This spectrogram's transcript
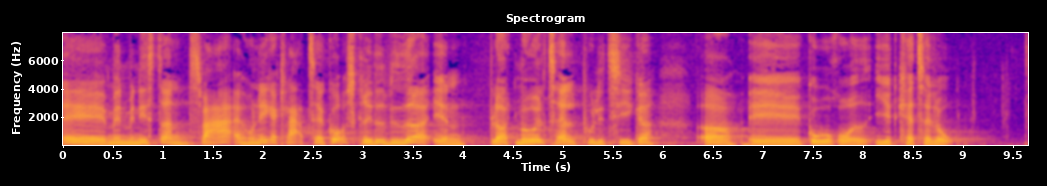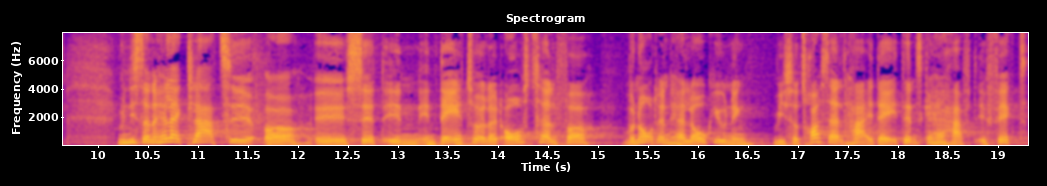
øh, men ministeren svarer, at hun ikke er klar til at gå skridtet videre end blot måltal, politikker og øh, gode råd i et katalog. Ministeren er heller ikke klar til at øh, sætte en, en dato eller et årstal for, hvornår den her lovgivning, vi så trods alt har i dag, den skal have haft effekt.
